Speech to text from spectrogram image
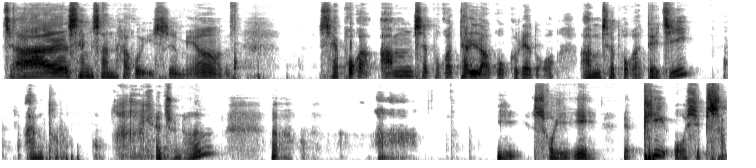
잘 생산하고 있으면 세포가 암세포가 되려고 그래도 암세포가 되지 않도록 해주는 어, 아, 이 소위 P53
